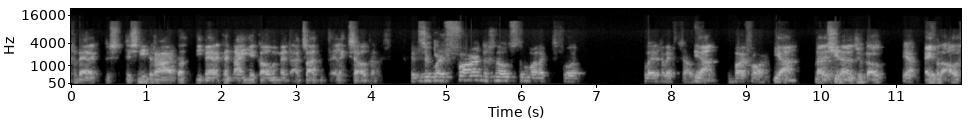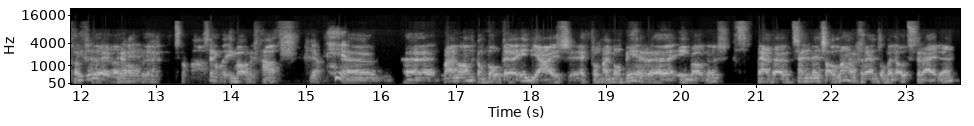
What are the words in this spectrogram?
gewerkt. Dus het is niet raar dat die merken naar hier komen met uitsluitend elektrische auto's. Het is ook by far de grootste markt voor volledig elektrische auto's. Ja. By far. Ja, nou China natuurlijk ook. Ja. Een van de allergrootste landen de inwoners gaat. Ja. Uh, uh, maar aan de andere kant, bijvoorbeeld uh, India is, heeft volgens mij nog meer inwoners. Maar ja, daar zijn de mensen al langer gewend om met auto's te rijden.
